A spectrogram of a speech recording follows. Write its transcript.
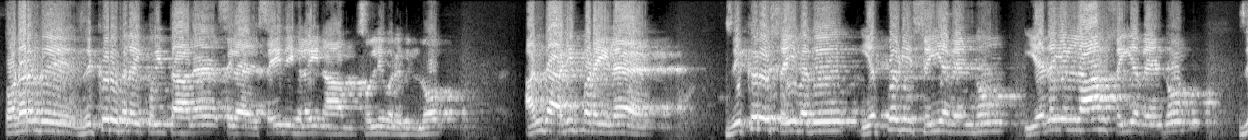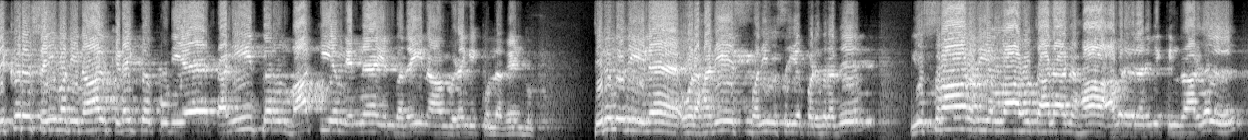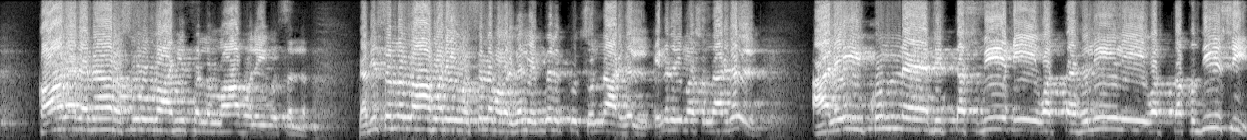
தொடர்ந்து ஜிக்கருகளை குறித்தான சில செய்திகளை நாம் சொல்லி வருகின்றோம். அந்த அடிப்படையில ஜிக்ரு செய்வது எப்படி செய்ய வேண்டும் எதையெல்லாம் செய்ய வேண்டும் ஜிக்ரு செய்வதனால் கிடைக்கக்கூடிய தனி பெரும் பாக்கியம் என்ன என்பதை நாம் விளங்கிக் கொள்ள வேண்டும். திருமதியில ஒரு ஹதீஸ் பதிவு செய்யப்படுகிறது. யுஸ்ரா ரவி அல்லாஹு தாலான்ஹா அவர்கள் அறிவிக்கின்றார்கள் காலதனா ரசூலுல்லாஹி ஸல்லல்லாஹு அலைஹி வஸல்லம் நபி ஸல்லல்லாஹு அவர்கள் எங்களுக்கு சொன்னார்கள். என்ன தெரியுமா சொன்னார்கள்? அலைகுன்ன பித்தஸ்பீஹி வத்தஹ்லீலி வத்தக்தீசி.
